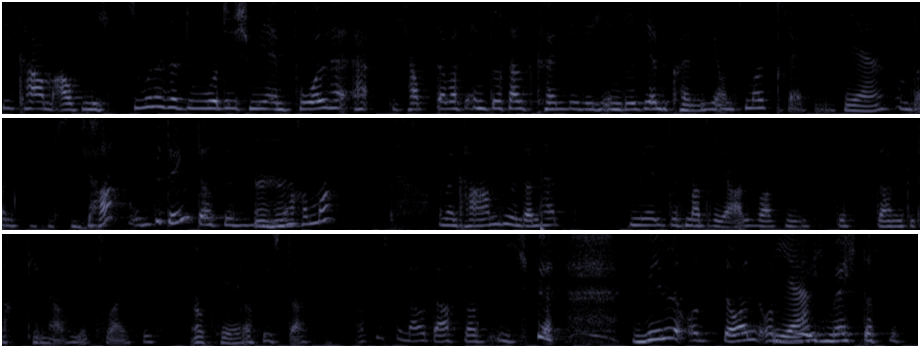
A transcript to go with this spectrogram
die kam auf mich zu und sagte, du wurdest mir empfohlen, ich habe da was Interessantes, könnte dich interessieren, können wir uns mal treffen. Ja. Und dann, ja, unbedingt, das äh, machen wir. Und dann kam die und dann hat mir, das Material war für mich, das, da habe ich gedacht, genau, jetzt weiß ich's. Okay. Das ist das. Das ist genau das, was ich will und soll und Ja. wo ich möchte, dass es,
